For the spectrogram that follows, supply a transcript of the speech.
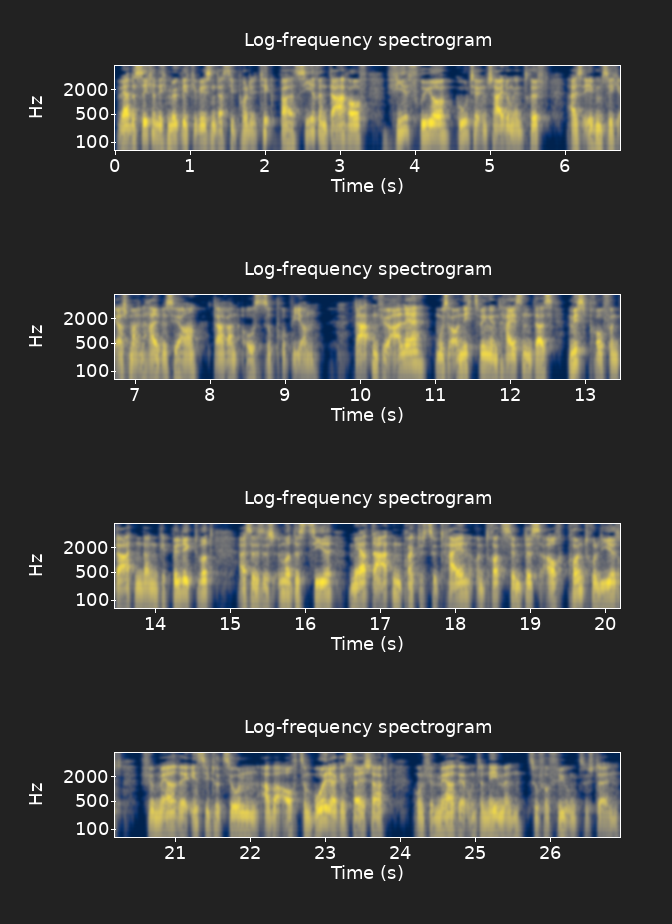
wäre es sicherlich möglich gewesen, dass die Politik basierend darauf viel früher gute Entscheidungen trifft, als eben sich erstmal ein halbes Jahr daran auszuprobieren. Daten für alle muss auch nicht zwingend heißen, dass Missbrauch von Daten dann gebilligt wird. Also es ist immer das Ziel, mehr Daten praktisch zu teilen und trotzdem das auch kontrolliert für mehrere Institutionen, aber auch zum Wohl der Gesellschaft und für mehrere Unternehmen zur Verfügung zu stellen.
